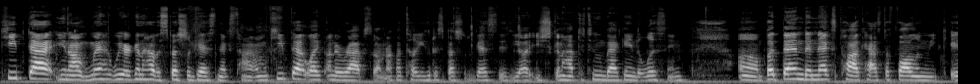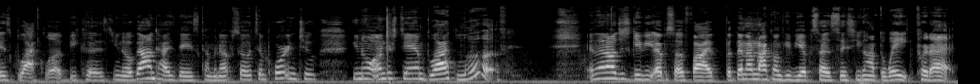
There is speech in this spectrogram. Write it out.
keep that you know we are gonna have a special guest next time. I'm gonna keep that like under wraps so i'm not gonna tell you who the special guest is. You're just gonna have to tune back in to listen. Um, but then the next podcast the following week is black love because you know valentine's day is coming up so it's important to you know understand black love and then I'll just give you episode five. But then I'm not gonna give you episode six. You're gonna have to wait for that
